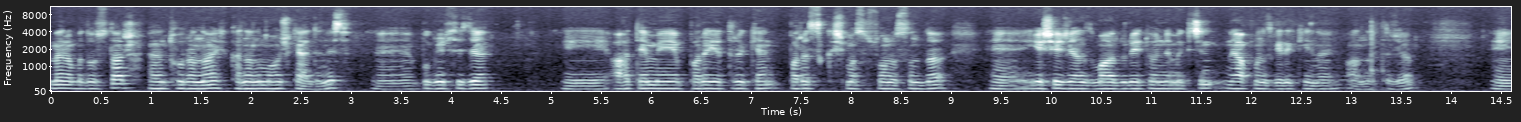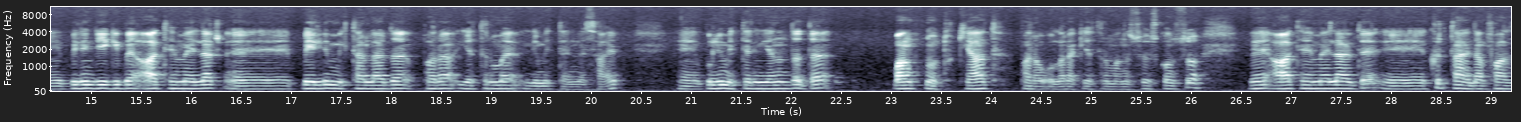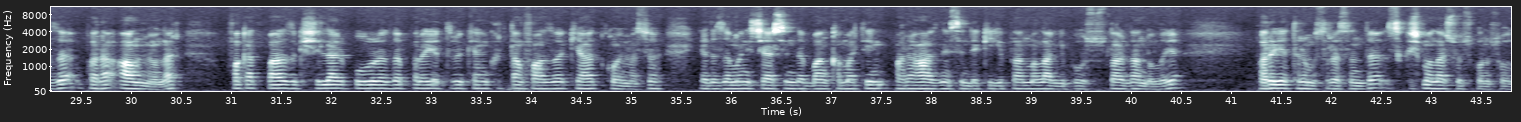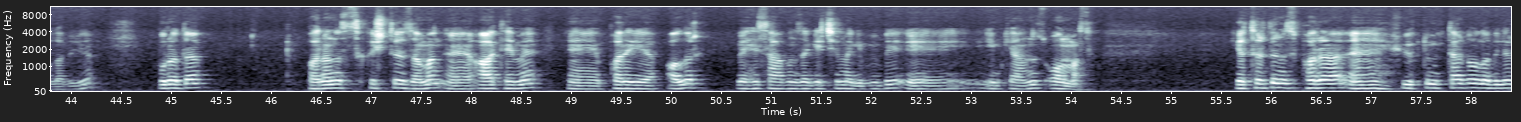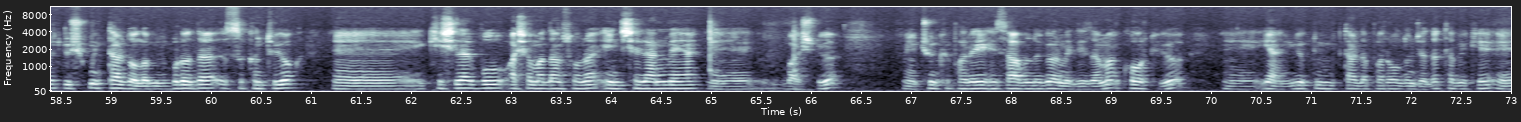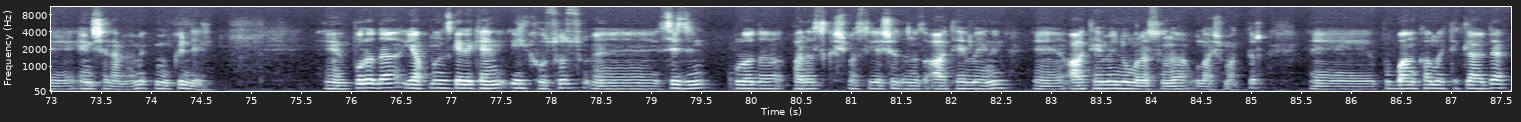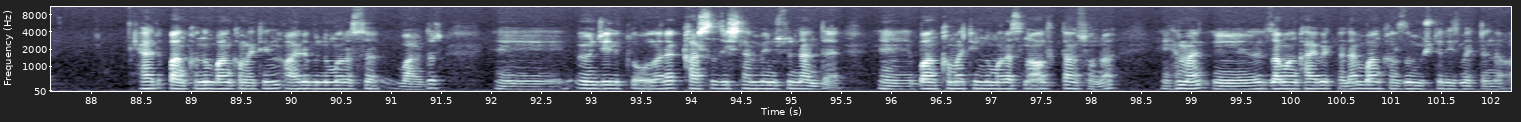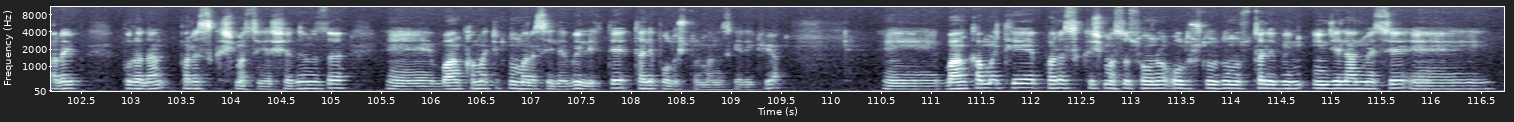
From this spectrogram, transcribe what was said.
Merhaba dostlar, ben Turanay. Kanalıma hoş geldiniz. Ee, Bugün size e, ATM'ye para yatırırken para sıkışması sonrasında e, yaşayacağınız mağduriyeti önlemek için ne yapmanız gerektiğini anlatacağım. E, Bilindiği gibi ATM'ler belli miktarlarda para yatırma limitlerine sahip. Bu limitlerin yanında da banknot, kağıt para olarak yatırmanız söz konusu ve ATM'lerde e, 40 taneden fazla para almıyorlar. Fakat bazı kişiler burada para yatırırken 40'tan fazla kağıt koyması ya da zaman içerisinde bankamatiğin para haznesindeki yıpranmalar gibi hususlardan dolayı para yatırımı sırasında sıkışmalar söz konusu olabiliyor. Burada paranız sıkıştığı zaman e, ATM e, parayı alır ve hesabınıza geçirme gibi bir e, imkanınız olmaz. Yatırdığınız para e, yüklü miktarda olabilir, düşük miktarda olabilir. Burada sıkıntı yok. E, kişiler bu aşamadan sonra endişelenmeye e, başlıyor. E, çünkü parayı hesabında görmediği zaman korkuyor. E, yani yüklü miktarda para olunca da tabii ki e, endişelenmemek mümkün değil. E, Burada yapmanız gereken ilk husus e, sizin burada para sıkışması yaşadığınız ATM'nin e, ATM numarasına ulaşmaktır. E, Bu bankamatiklerde her bankanın bankamatinin ayrı bir numarası vardır. E, Öncelikli olarak kartsız işlem menüsünden de e, bankamatik numarasını aldıktan sonra e, hemen e, zaman kaybetmeden bankanızın müşteri hizmetlerini arayıp buradan para sıkışması yaşadığınızı e, bankamatik numarası ile birlikte talep oluşturmanız gerekiyor. E, bankamatiğe para sıkışması sonra oluşturduğunuz talebin incelenmesi e,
